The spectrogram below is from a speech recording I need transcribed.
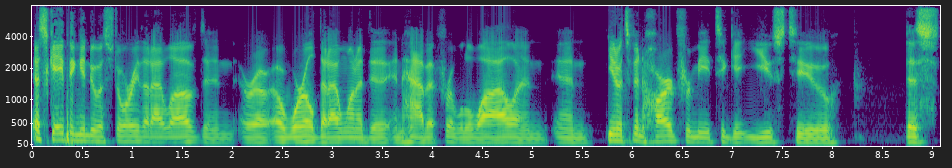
escaping into a story that I loved and or a, a, world that I wanted to inhabit for a little while and and you know it's been hard for me to get used to this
